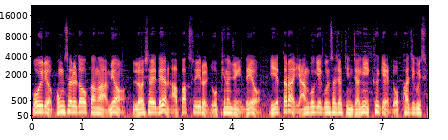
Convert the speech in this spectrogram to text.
오히려 봉쇄를 더욱 강화하며 러시아에 대한 압박 수위를 높이는 중인데요. 이에 따라 양국의 군사적 긴장이 크게 높아지고 있습니다.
